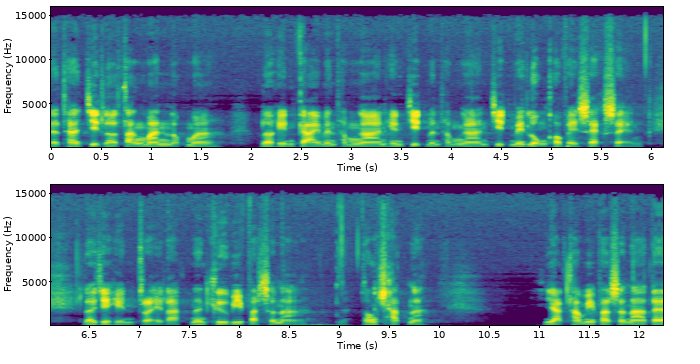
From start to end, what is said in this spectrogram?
แต่ถ้าจิตเราตั้งมั่นออกมา เราเห็นกายมันทำงาน เห็นจิตมันทำงาน จิตไม่หลงเข้าไปแทรกแซงเราจะเห็นไตรลักษณ์นั่นคือวิปัสสนาต้องชัดนะ อยากทำวิปัสสนาแต่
